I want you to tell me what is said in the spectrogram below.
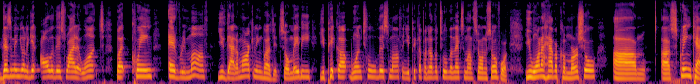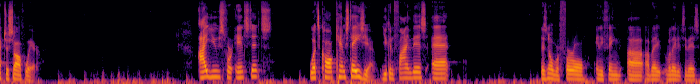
Doesn't mean you're going to get all of this right at once, but Queen, every month you've got a marketing budget. So maybe you pick up one tool this month and you pick up another tool the next month, so on and so forth. You want to have a commercial um, uh, screen capture software. I use, for instance, what's called Camtasia. You can find this at there's no referral anything uh, related to this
